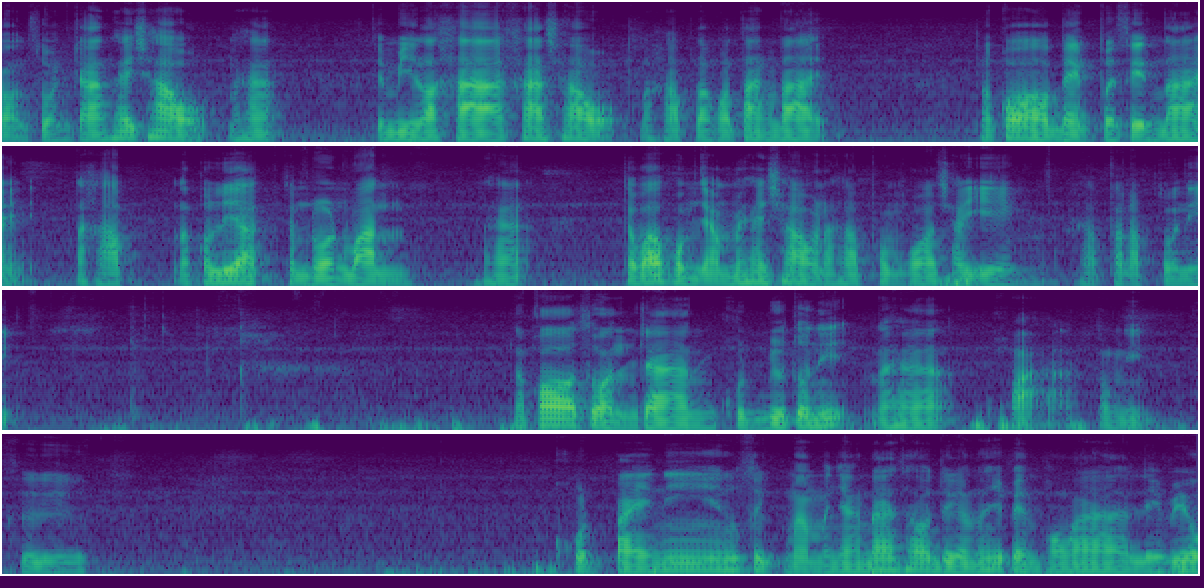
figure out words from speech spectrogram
ก่อนส่วนการให้เช่านะฮะจะมีราคาค่าเช่านะครับ เราก็ตั้งได้ แล้วก็แบ่งเปอร์เซ็นต์ได้นะครับ แล้วก็เลือกจำนวนวันนะฮะ แต่ว่าผมยังไม่ให้เช่านะครับ ผมก็ใช้เองครับสำหรับตัวนี้ แล้วก็ส่วนการขุดบิวตัวนี้นะฮะขวาตรงนี้คือ ขุดไปนี่รู้สึกเหมือนมันยังได้เท่าเดิมน่าจะเป็นเพราะว่าเลเวล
